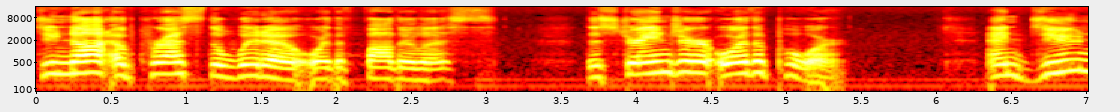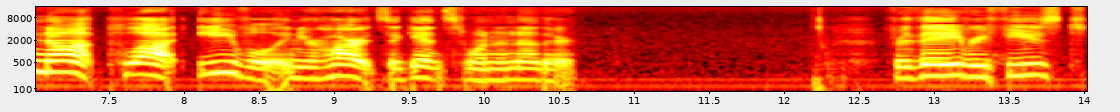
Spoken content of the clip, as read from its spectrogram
Do not oppress the widow or the fatherless, the stranger or the poor, and do not plot evil in your hearts against one another for they refused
